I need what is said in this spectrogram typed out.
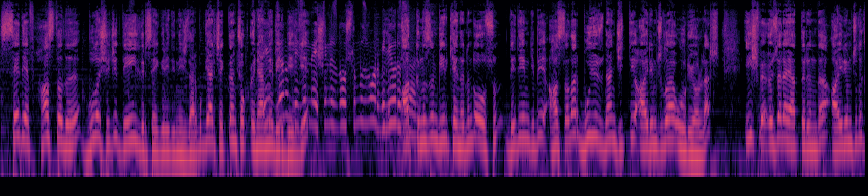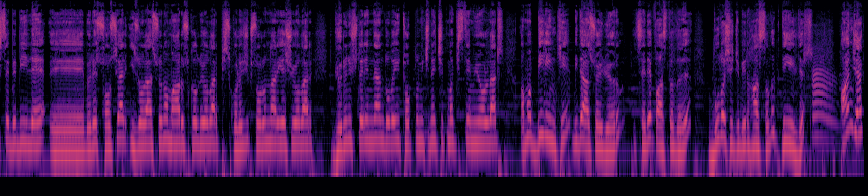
Sedef hastalığı bulaşıcı değildir sevgili dinleyiciler. Bu gerçekten çok önemli bir bilgi. Bizim eşimiz dostumuz var biliyoruz yani. Aklınızın bir kenarında olsun. Dediğim gibi hastalar bu yüzden ciddi ayrımcılığa uğruyorlar. İş ve özel hayatlarında ayrımcılık sebebiyle e, böyle sosyal izolasyona maruz kalıyorlar. Psikolojik sorunlar yaşıyorlar. Görünüşlerinden dolayı toplum içine çıkmak istemiyorlar. Ama bilin ki bir daha söylüyorum sedef hastalığı bulaşıcı bir hastalık değildir. Ancak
